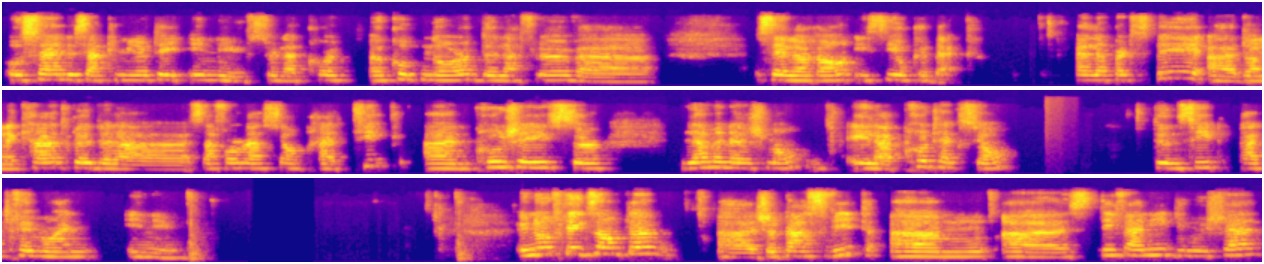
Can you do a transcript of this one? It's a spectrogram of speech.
au sein de sa communauté Innu sur la côte nord de la fleuve Saint-Laurent, ici au Québec. Elle a participé dans le cadre de sa formation pratique à un projet sur l'aménagement et la protection d'un site patrimoine innu. Un autre exemple, euh, je passe vite, euh, euh, Stéphanie Dumouchel,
